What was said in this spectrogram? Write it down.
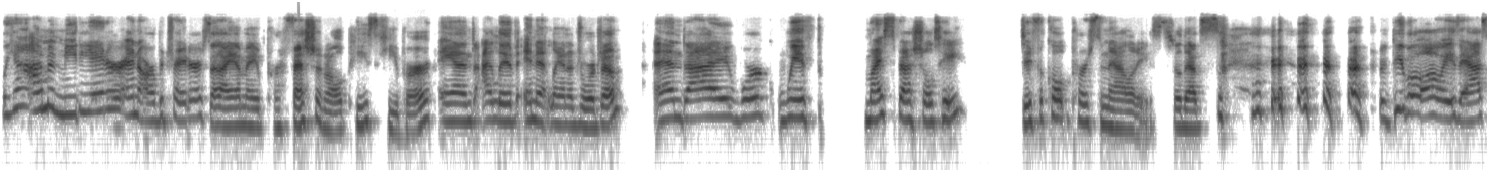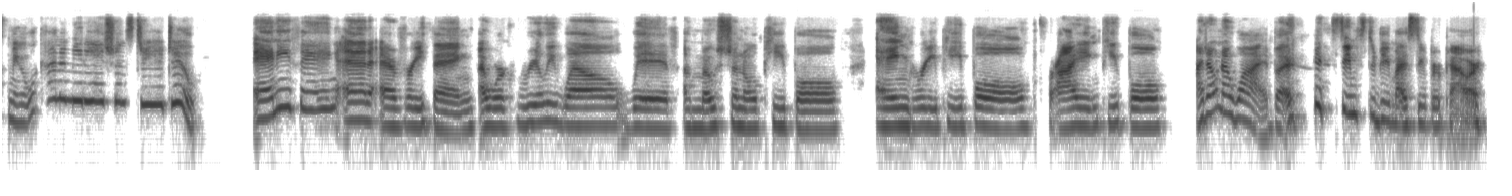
Well, yeah, I'm a mediator and arbitrator. So, I am a professional peacekeeper and I live in Atlanta, Georgia. And I work with my specialty, difficult personalities. So, that's people always ask me, what kind of mediations do you do? Anything and everything. I work really well with emotional people, angry people, crying people. I don't know why, but it seems to be my superpower.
